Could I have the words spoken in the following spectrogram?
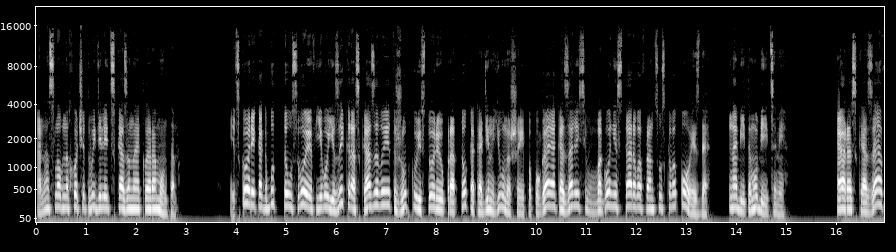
Она словно хочет выделить сказанное Кларамунтом. И вскоре, как будто усвоив его язык, рассказывает жуткую историю про то, как один юноша и попугай оказались в вагоне старого французского поезда, набитом убийцами, а рассказав,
